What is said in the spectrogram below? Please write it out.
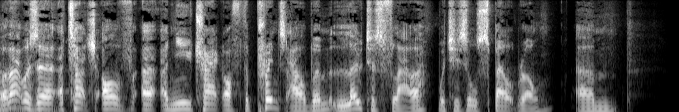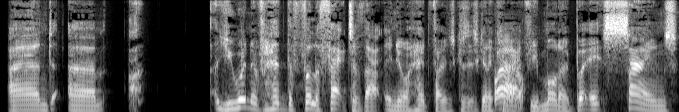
Well, that was a, a touch of a, a new track off the Prince album, Lotusflow3r, which is all spelt wrong. Um, and um, you wouldn't have had the full effect of that in your headphones because it's going to come out for you mono, but it sounds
